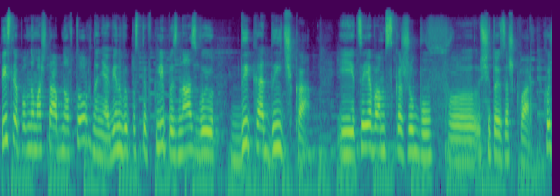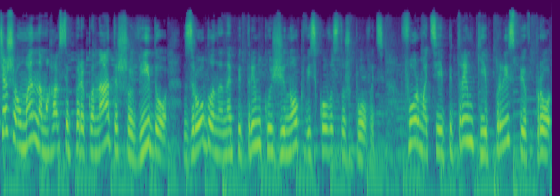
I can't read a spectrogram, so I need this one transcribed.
Після повномасштабного вторгнення він випустив кліп із назвою Дика дичка. І це я вам скажу, був е, ще той зашквар. Хоча шоумен намагався переконати, що відео зроблене на підтримку жінок військовослужбовець. Форма цієї підтримки і приспів про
